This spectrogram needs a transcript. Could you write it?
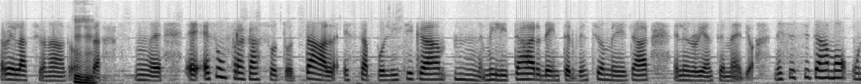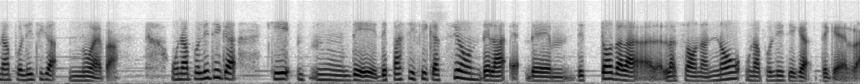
relacionado. O Ujú. sea, es un fracaso total esta política mm, militar de intervención militar en el Oriente Medio. Necesitamos una política nueva, una política que mm, de, de pacificación de, la, de, de toda la zona, no una política de guerra.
